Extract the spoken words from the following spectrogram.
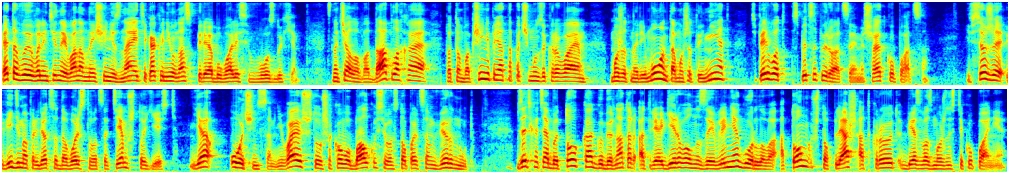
Это вы, Валентина Ивановна, еще не знаете, как они у нас переобувались в воздухе. Сначала вода плохая, потом вообще непонятно почему закрываем, может на ремонт, а может и нет. Теперь вот спецоперация мешает купаться. И все же, видимо, придется довольствоваться тем, что есть. Я очень сомневаюсь, что Ушакову балку севастопольцам вернут. Взять хотя бы то, как губернатор отреагировал на заявление Горлова о том, что пляж откроют без возможности купания.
